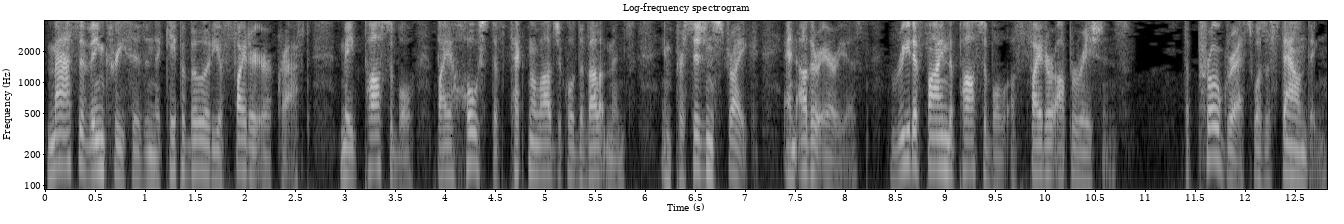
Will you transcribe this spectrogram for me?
Massive increases in the capability of fighter aircraft, made possible by a host of technological developments in precision strike and other areas, redefined the possible of fighter operations. The progress was astounding.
